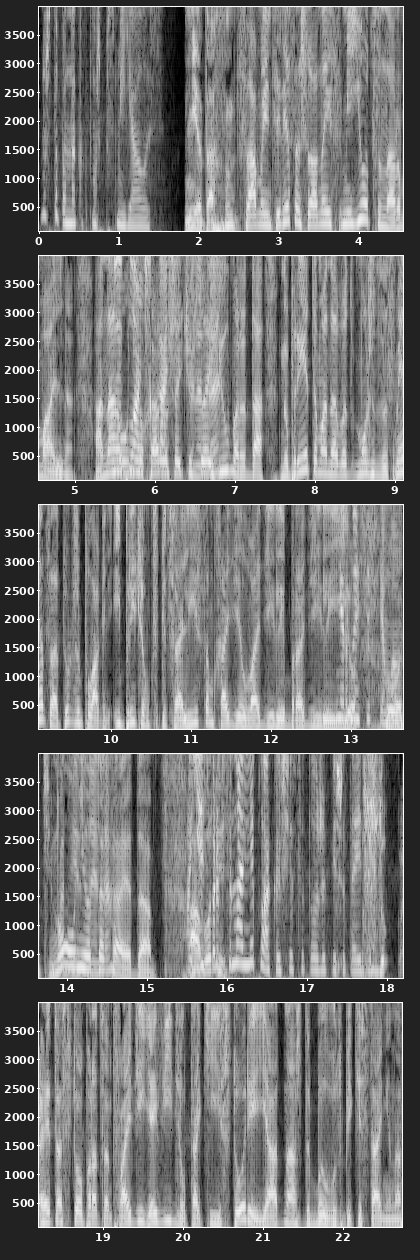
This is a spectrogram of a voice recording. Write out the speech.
Ну, чтобы она как-то, может, посмеялась. Нет, а самое интересное, что она и смеется нормально. Она Ну у нее хорошее чувство да? юмора, да. Но при этом она вот может засмеяться, а тут же плакать. И причем к специалистам ходил, водили, бродили ее. Нервная система Вот. Ну, у нее да? такая, да. А, есть вот профессиональные плакальщицы тоже, пишет Айди. Это сто процентов. Айди, я видел такие истории. Я однажды был в Узбекистане на,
